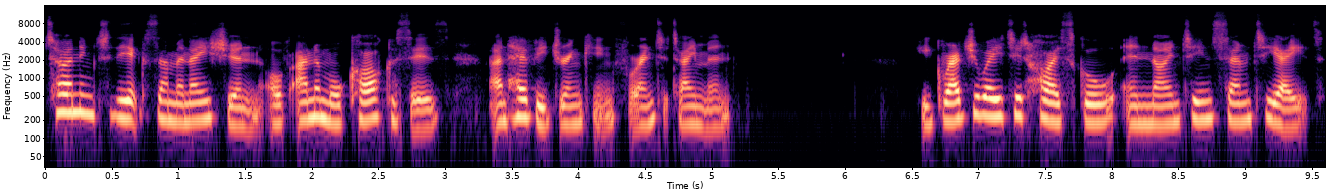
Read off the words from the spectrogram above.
turning to the examination of animal carcasses and heavy drinking for entertainment. He graduated high school in 1978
